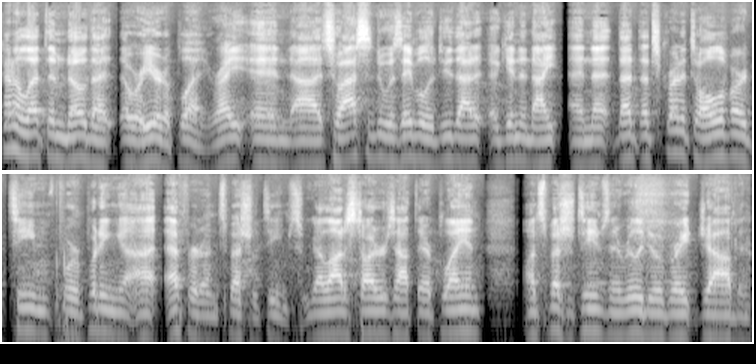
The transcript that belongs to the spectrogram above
kind of let them know that, that we're here to play, right? And uh, so Aston was able to do that again tonight, and that, that that's credit to all of our team for putting uh, effort on special teams. We got a lot of starters out there playing on special teams, and they really do a great job. And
